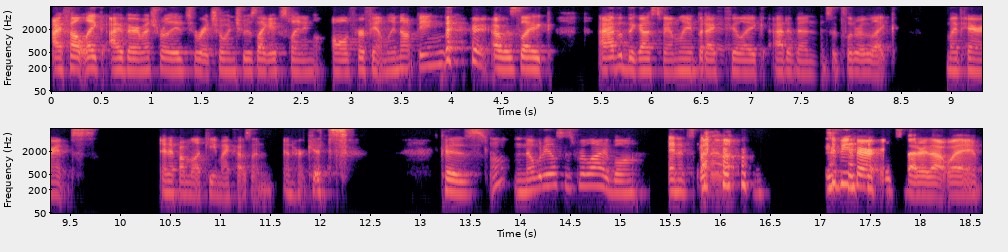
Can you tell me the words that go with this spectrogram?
I felt like I very much related to Rachel when she was like explaining all of her family not being there. I was like, I have a big ass family, but I feel like at events it's literally like my parents, and if I'm lucky, my cousin and her kids, because oh, nobody else is reliable, and it's better. to be fair, it's better that way.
